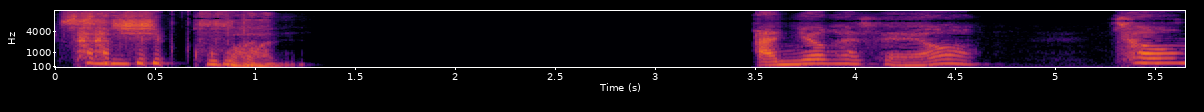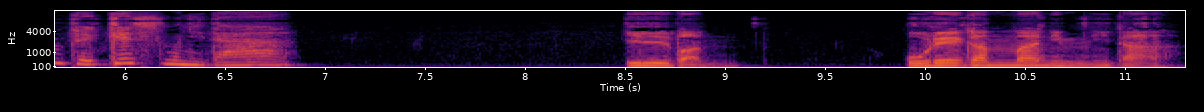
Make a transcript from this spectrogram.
삼십구 번 안녕하세요. 처음 뵙겠습니다. 1번 오래간만입니다.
